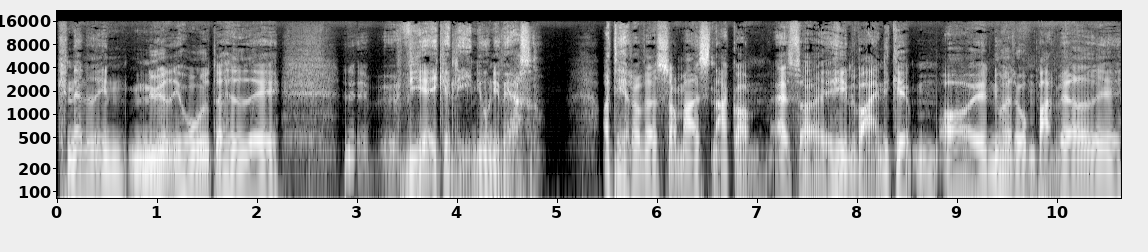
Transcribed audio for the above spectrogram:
knaldet en nyhed i hovedet, der hed, øh, vi er ikke alene i universet. Og det har der været så meget snak om, altså hele vejen igennem. Og øh, nu har det åbenbart været øh,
